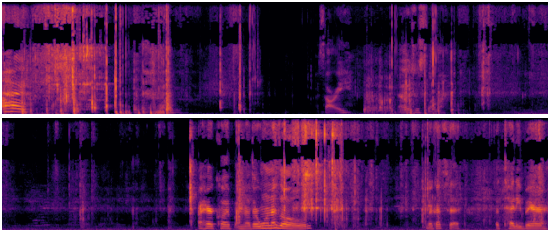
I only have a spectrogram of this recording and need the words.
Hey. Sorry. That was just Llama. a hair clip, another one of those. Like I said, a teddy bear,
